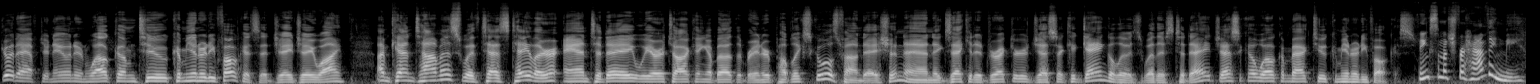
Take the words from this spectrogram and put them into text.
Good afternoon and welcome to Community Focus at JJY. I'm Ken Thomas with Tess Taylor, and today we are talking about the Brainerd Public Schools Foundation and Executive Director Jessica Gangl is with us today. Jessica, welcome back to Community Focus. Thanks so much for having me.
